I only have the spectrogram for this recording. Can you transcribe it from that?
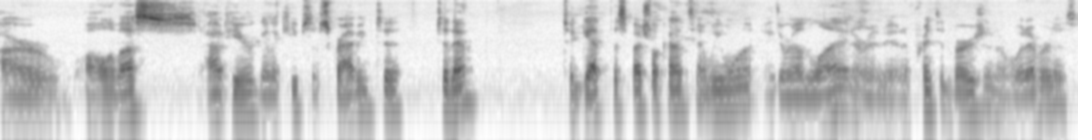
are all of us out here going to keep subscribing to, to them to get the special content we want, either online or in, in a printed version or whatever it is?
